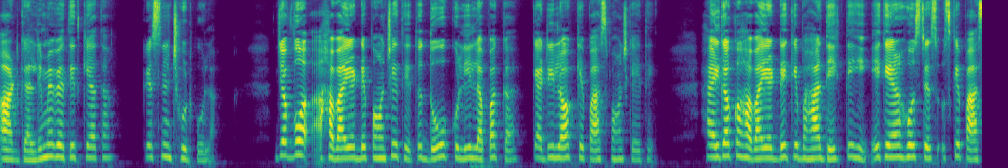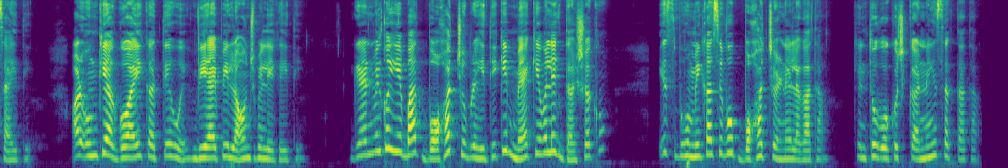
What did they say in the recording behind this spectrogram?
आर्ट गैलरी में व्यतीत किया था, क्रिस ने झूठ बोला। जब वो हवाई अड्डे पहुँचे थे तो दो कुली लपक कर कैडीलॉग के पास पहुँच गए थे। हैगा को हवाई अड्डे के बाहर देखते ही एक एयर होस्टेस उसके पास आई थी और उनकी अगुवाई करते हुए वीआईपी लॉन्च में ले गई थी। ग्रैंडविल को ये बात बहुत चुभ रही थी कि मैं केवल एक दर्शक हूँ। इस भूमिका से वो बहुत चिढ़ने लगा था, किंतु वो कुछ कर नहीं सकता था।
